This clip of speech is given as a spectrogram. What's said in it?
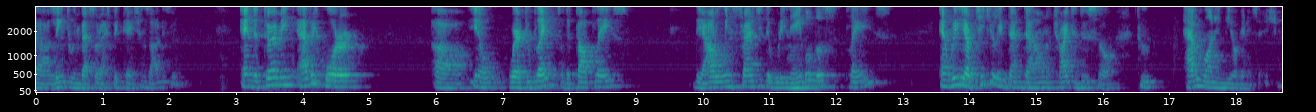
uh, linked to investor expectations, obviously, and determine every quarter, uh, you know, where to play. So the top plays, the auto win strategy that would enable those plays, and really articulate them down or try to do so to everyone in the organization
